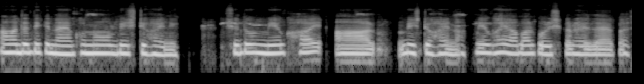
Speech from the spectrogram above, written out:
আমাদের দিকে না, এখনও বৃষ্টি হয়নি। শুধু মেঘ হয় আর বৃষ্টি হয় না, মেঘ হয় আবার পরিষ্কার হয়ে যায় আকাশ।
